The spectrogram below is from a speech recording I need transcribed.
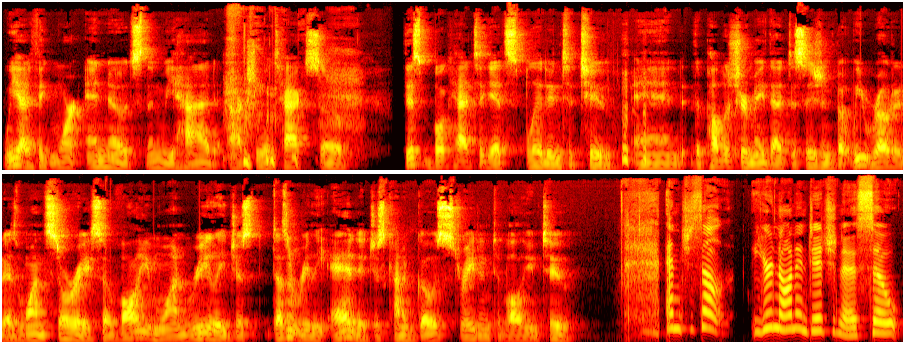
we had I think more endnotes than we had actual text so this book had to get split into two and the publisher made that decision but we wrote it as one story. So volume 1 really just doesn't really end. It just kind of goes straight into volume 2 and Gisèle you're not indigenous so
